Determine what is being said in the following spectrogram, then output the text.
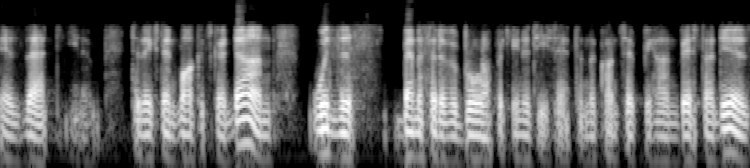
is that, you know, to the extent markets go down, with this benefit of a broad opportunity set and the concept behind best ideas,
